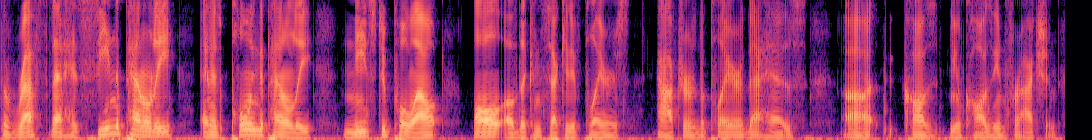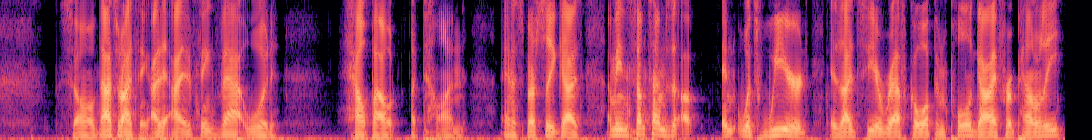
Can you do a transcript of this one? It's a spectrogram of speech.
the ref that has seen the penalty and is pulling the penalty needs to pull out all of the consecutive players after the player that has uh, caused you know caused the infraction. So that's what I think. I, I think that would help out a ton, and especially guys. I mean, sometimes uh, and what's weird is I'd see a ref go up and pull a guy for a penalty,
